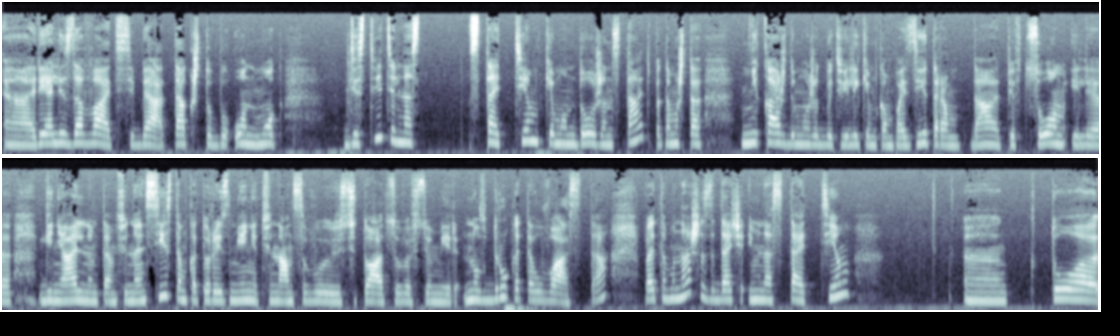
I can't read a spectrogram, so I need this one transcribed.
э, реализовать себя так, чтобы он мог действительно стать тем, кем он должен стать, потому что не каждый может быть великим композитором, да, певцом или гениальным там финансистом, который изменит финансовую ситуацию во всем мире. Но вдруг это у вас, да? Поэтому наша задача именно стать тем, э, кто,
